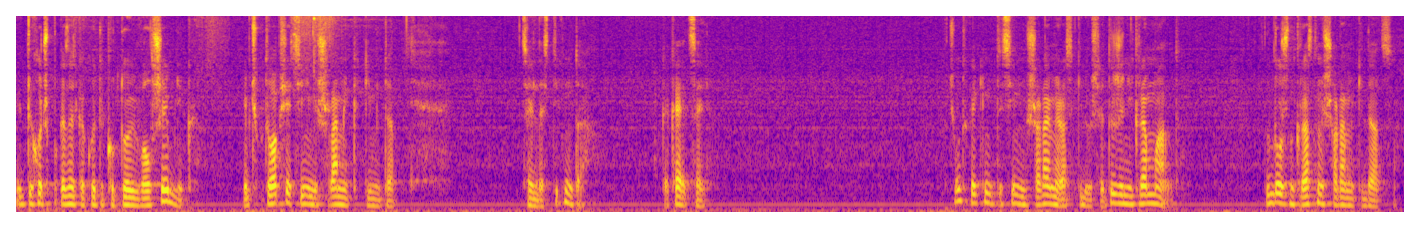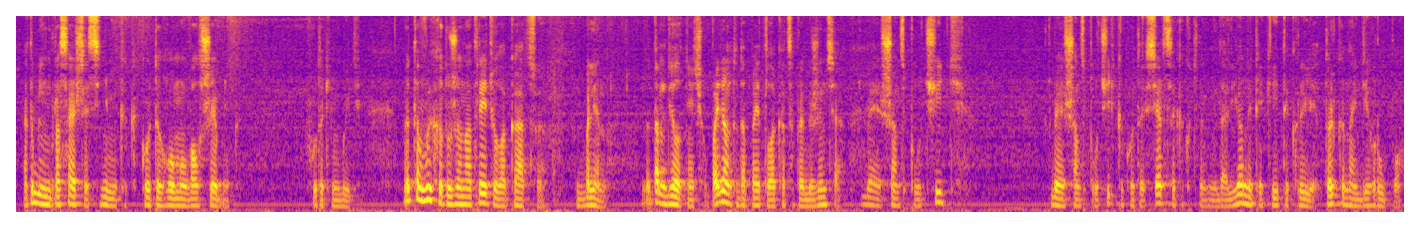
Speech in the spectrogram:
И ты хочешь показать, какой ты крутой волшебник? И почему-то вообще синими шрами какими-то. Цель достигнута? Какая цель? Почему ты какими-то синими шарами раскидываешься? Ты же некромант. Ты должен красными шарами кидаться. А ты, блин, бросаешься синими, как какой-то гомо-волшебник. Фу, таким быть. Но это выход уже на третью локацию. Блин, да там делать нечего. Пойдем тогда по этой локации пробежимся. У тебя есть шанс получить... Тебя есть шанс получить какое-то сердце, какой-то медальон и какие-то крылья. Только найди группу.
